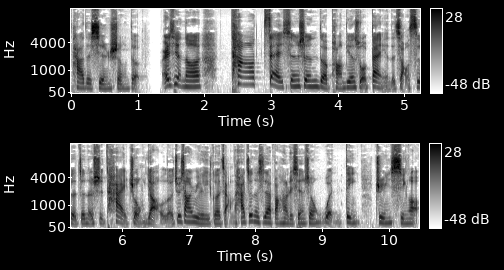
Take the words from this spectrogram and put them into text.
他的先生的，而且呢。他在先生的旁边所扮演的角色真的是太重要了，就像玉林哥讲的，他真的是在帮他的先生稳定军心哦。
